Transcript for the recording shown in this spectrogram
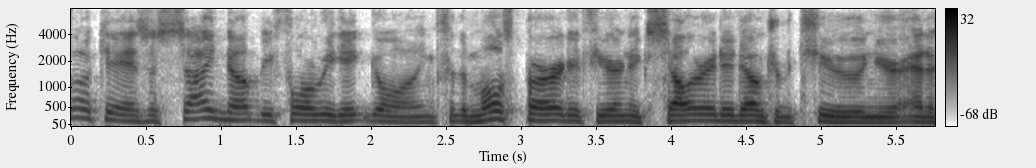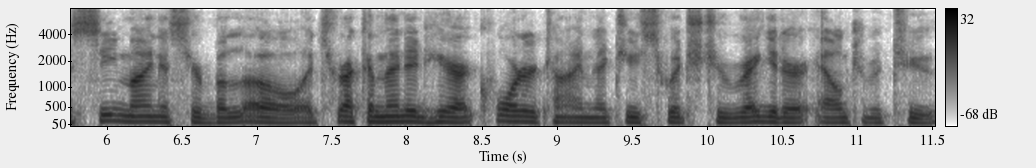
Okay, as a side note before we get going, for the most part, if you're in accelerated algebra 2 and you're at a C minus or below, it's recommended here at quarter time that you switch to regular algebra 2.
